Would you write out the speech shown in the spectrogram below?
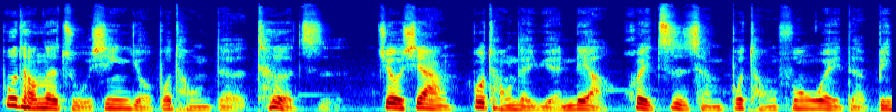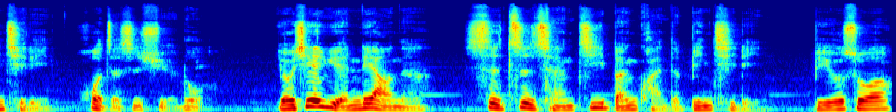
不同的主星有不同的特质，就像不同的原料会制成不同风味的冰淇淋或者是雪酪。有些原料呢是制成基本款的冰淇淋，比如说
